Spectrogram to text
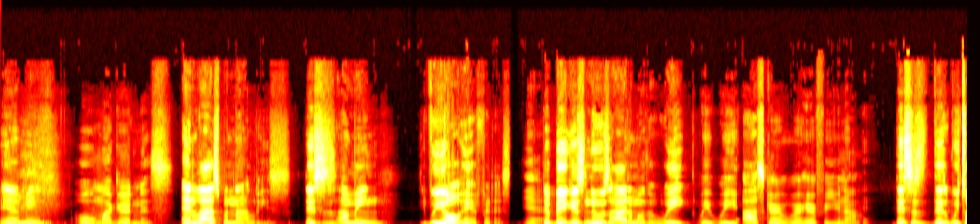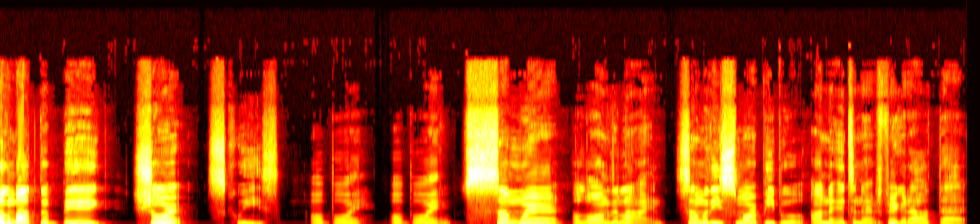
You know what I mean? Oh my goodness. And last but not least, this is I mean, we all here for this. Yeah. The biggest news item of the week. We we Oscar, we're here for you now. This is this, we talking about the big short squeeze. Oh boy. Oh boy. Somewhere along the line, some of these smart people on the internet figured out that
